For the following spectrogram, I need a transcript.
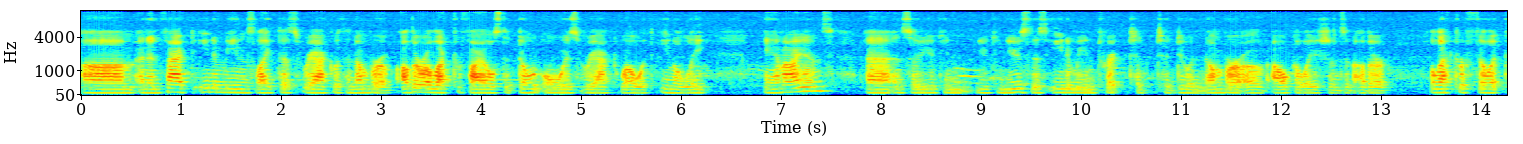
Um, and in fact, enamines like this react with a number of other electrophiles that don't always react well with enolate anions. Uh, and so you can you can use this enamine trick to, to do a number of alkylations and other electrophilic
